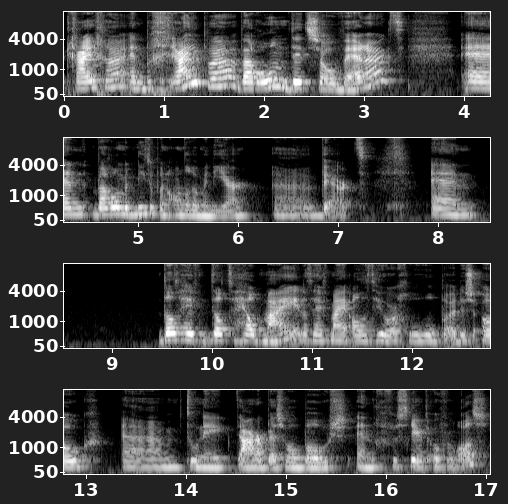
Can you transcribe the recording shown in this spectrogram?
krijgen en begrijpen waarom dit zo werkt. En waarom het niet op een andere manier uh, werkt. En dat, heeft, dat helpt mij en dat heeft mij altijd heel erg geholpen. Dus ook um, toen ik daar best wel boos en gefrustreerd over was.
